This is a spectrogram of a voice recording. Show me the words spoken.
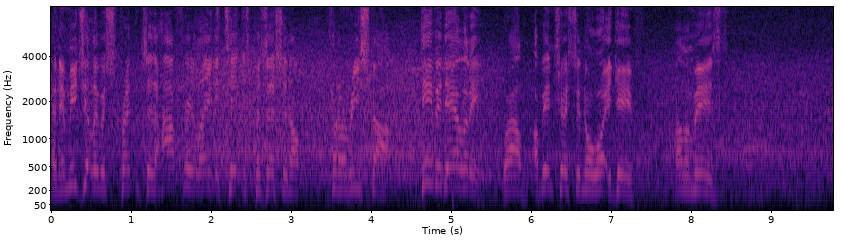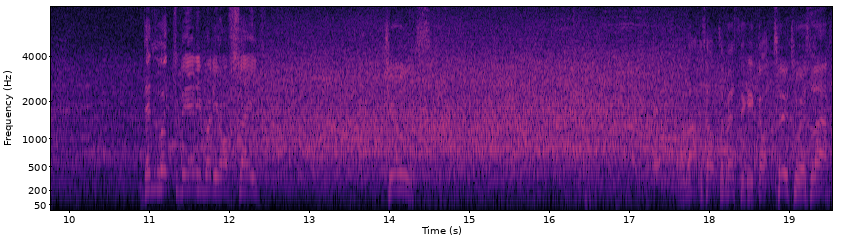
and immediately was sprinting to the halfway line to take his position up for a restart. David Elleray, well, I'll be interested to know what he gave. I'm amazed. Didn't look to be anybody offside. Jules. Well, that was optimistic. He got two to his left.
